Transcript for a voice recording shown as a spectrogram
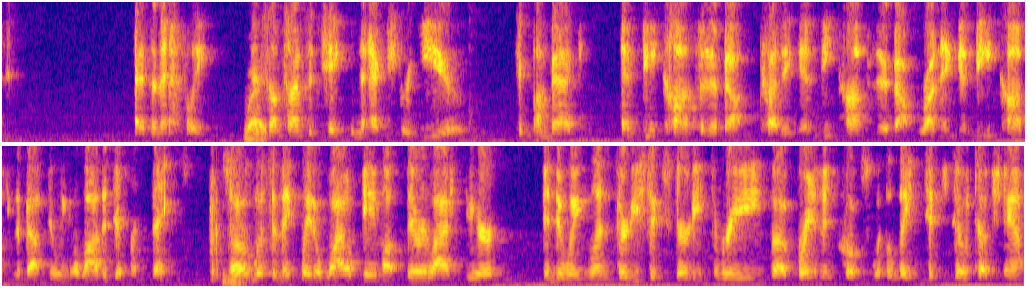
as an athlete. Right. And sometimes it takes an extra year to come back and be confident about cutting and be confident about running and be confident about doing a lot of different things. So, Yeah. listen, they played a wild game up there last year in New England, 36-33. Uh, Brandin Cooks with a late tippy-toe touchdown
